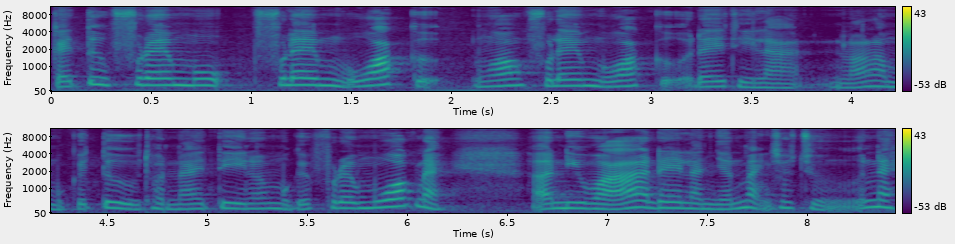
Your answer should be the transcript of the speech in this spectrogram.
cái từ frame framework đúng không? Framework ở đây thì là nó là một cái từ thuần IT nó một cái framework này. À, ni hóa ở đây là nhấn mạnh cho chủ ngữ này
